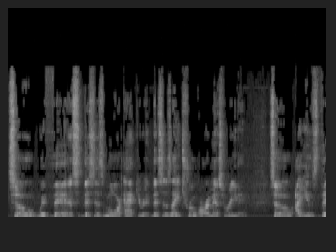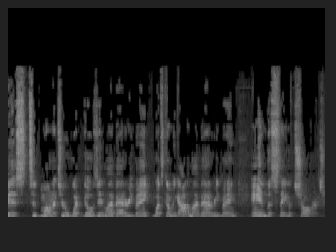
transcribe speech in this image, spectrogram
So with this, this is more accurate. This is a true RMS reading. So I use this to monitor what goes in my battery bank, what's coming out of my battery bank, and the state of charge.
